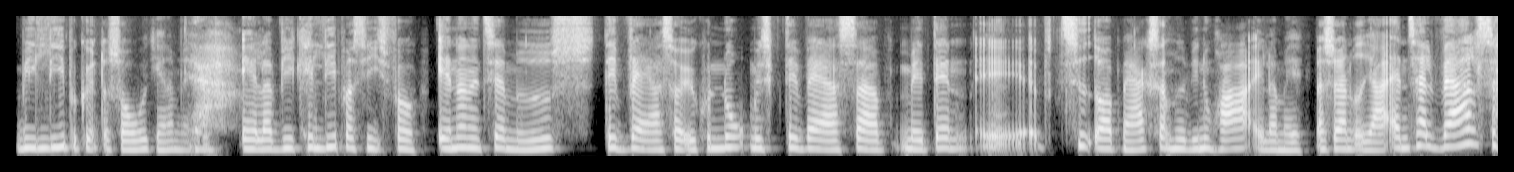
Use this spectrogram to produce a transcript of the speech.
vi er lige begyndt at sove igen om natten. Ja. Eller vi kan lige præcis få enderne til at mødes. Det være så økonomisk, det være så med den øh, tid og opmærksomhed, vi nu har, eller med, hvad søren ved jeg, antal værelser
